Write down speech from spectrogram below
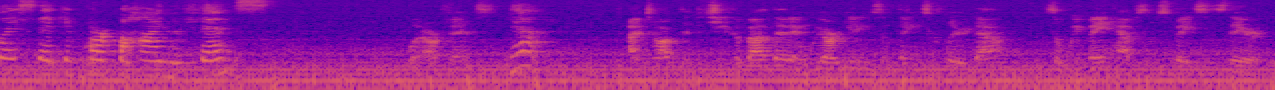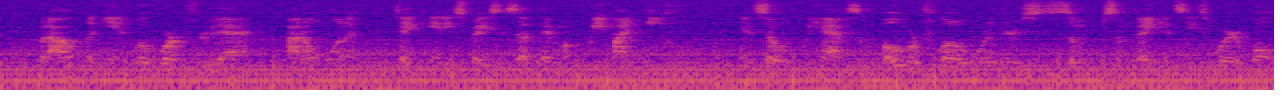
place they can park behind the fence? What, our fence? Yeah, I talked to the chief about that and we are getting some things cleared out, so we may have some spaces there. But I'll, again, we'll work through that. I don't wanna take any spaces up that we might need. And so if we have some overflow where there's some, some vacancies where it won't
